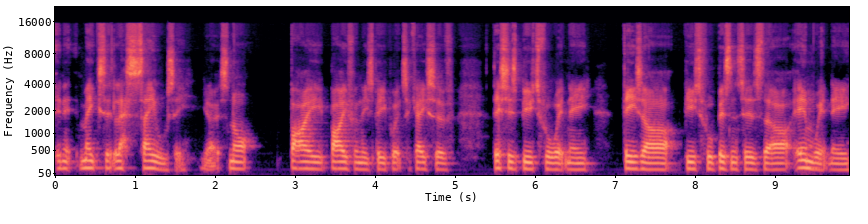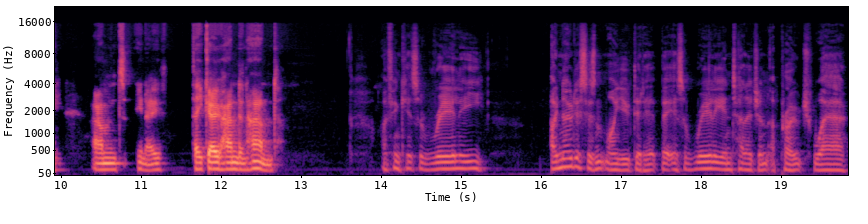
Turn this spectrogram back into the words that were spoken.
and it makes it less salesy. You know, it's not buy buy from these people. It's a case of this is beautiful Witney. These are beautiful businesses that are in Witney, and you know they go hand in hand. I think it's a really I know this isn't why you did it, but it's a really intelligent approach where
